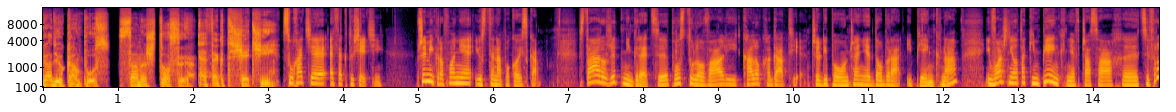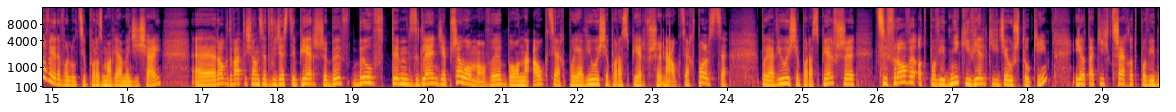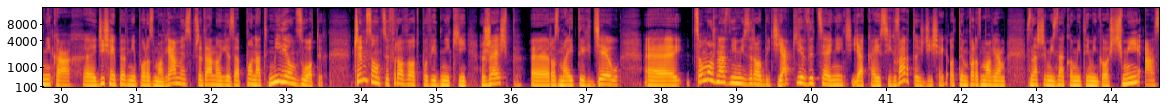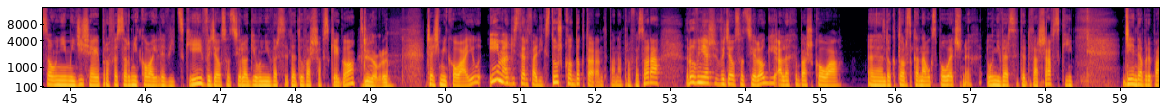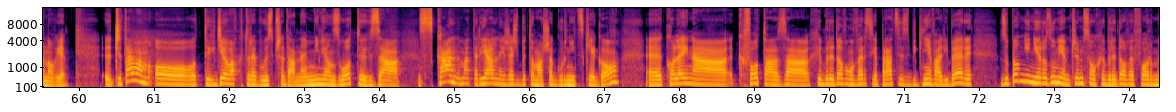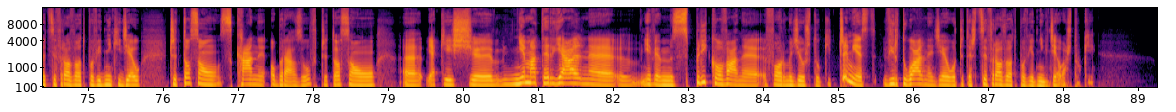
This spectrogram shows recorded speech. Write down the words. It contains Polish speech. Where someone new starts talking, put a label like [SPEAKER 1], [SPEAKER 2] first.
[SPEAKER 1] Radio Campus. Same sztosy.
[SPEAKER 2] Efekt sieci.
[SPEAKER 3] Słuchacie efektu sieci. Przy mikrofonie Justyna Pokojska. Starożytni Grecy postulowali kalokagatię, czyli połączenie dobra i piękna. I właśnie o takim pięknie w czasach e, cyfrowej rewolucji porozmawiamy dzisiaj. E, rok 2021 by, był w tym względzie przełomowy, bo na aukcjach pojawiły się po raz pierwszy, na aukcjach w Polsce, pojawiły się po raz pierwszy cyfrowe odpowiedniki wielkich dzieł sztuki. I o takich trzech odpowiednikach e, dzisiaj pewnie porozmawiamy. Sprzedano je za ponad milion złotych. Czym są cyfrowe odpowiedniki rzeźb, rozmaitych rozmaitych dzieł. E, co można z nimi zrobić, jak je wycenić, jaka jest ich wartość dzisiaj? O tym porozmawiam z naszymi znakomitymi gośćmi, a są nimi dzisiaj profesor Mikołaj Lewicki, Wydział Socjologii Uniwersytetu Warszawskiego.
[SPEAKER 4] Dzień dobry.
[SPEAKER 3] Cześć Mikołaju. I magister Felix Tuszko, doktorant pana profesora, również Wydział Socjologii, ale chyba Szkoła e, Doktorska Nauk Społecznych, Uniwersytet Warszawski. Dzień dobry panowie. Czytałam o tych dziełach, które były sprzedane. Milion złotych za skan materialnej rzeźby Tomasza Górnickiego. E, kolejna kwota za hybrydową wersję pracy Zbigniewa Libery. Zupełnie nie rozumiem, czym są hybrydowe formy, cyfrowe odpowiedniki dzieł. Czy to są skany obrazów, czy to są e, jakieś e, niematerialne, nie wiem, splikowane formy dzieł sztuki. Czym jest wirtualne dzieło, czy też cyfrowy odpowiednik dzieła sztuki?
